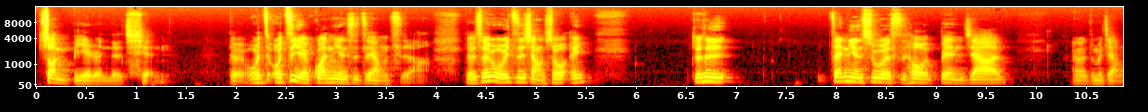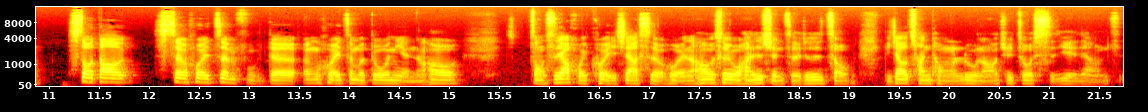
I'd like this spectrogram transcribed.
赚别人的钱。对，我我自己的观念是这样子啦。对，所以我一直想说，诶，就是在念书的时候被人家，呃，怎么讲，受到。社会政府的恩惠这么多年，然后总是要回馈一下社会，然后所以我还是选择就是走比较传统的路，然后去做实业这样子。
